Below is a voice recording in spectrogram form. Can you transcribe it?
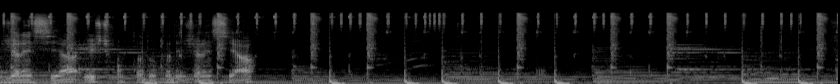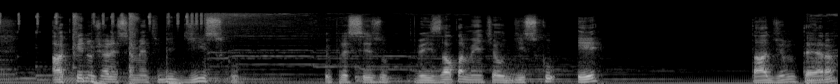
gerenciar este computador, cadê? Gerenciar. Aqui no gerenciamento de disco, eu preciso ver exatamente é o disco E, tá? De 1 tera.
